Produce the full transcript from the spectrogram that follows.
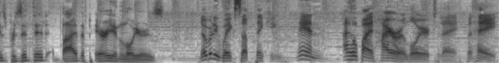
is presented by the Parian Lawyers. Nobody wakes up thinking, man, I hope I hire a lawyer today. But hey,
